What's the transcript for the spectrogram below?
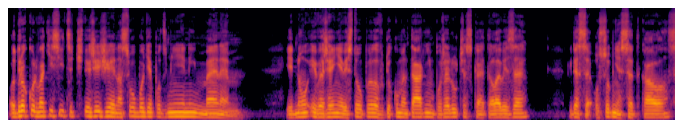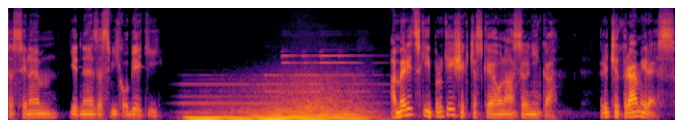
Od roku 2004 žije na svobodě pod změněným jménem. Jednou i veřejně vystoupil v dokumentárním pořadu České televize kde se osobně setkal se synem jedné ze svých obětí. Americký protějšek českého násilníka, Richard Ramirez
